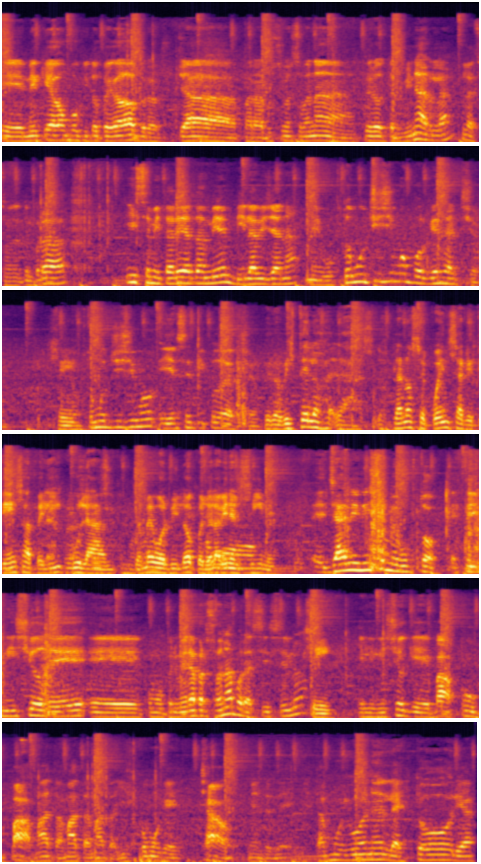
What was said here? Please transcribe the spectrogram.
Eh, me he quedado un poquito pegado, pero ya para la próxima semana espero terminarla, la segunda temporada. Hice mi tarea también, vi La Villana, me gustó muchísimo porque es de acción. Sí. Me gustó muchísimo y ese tipo de acción. Pero viste los, las- los planos secuencia que tiene esa película. Yo me volví loco, yo la vi en el cine. Eh, ya al inicio me gustó, este inicio de eh, como primera persona, por así decirlo. Sí. El inicio que va, pum, pa, mata, mata, mata. Y es como que, chao, ¿me entendés? Está muy buena la historia,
